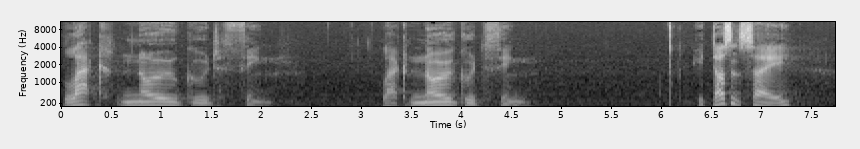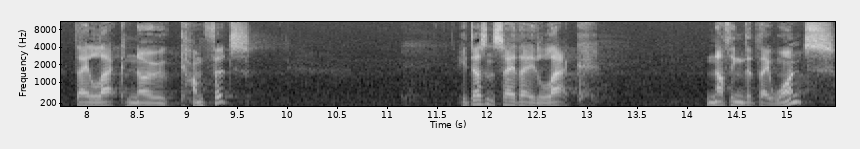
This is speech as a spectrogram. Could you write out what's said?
lack no good thing. Lack no good thing. He doesn't say they lack no comfort. He doesn't say they lack nothing that they want.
